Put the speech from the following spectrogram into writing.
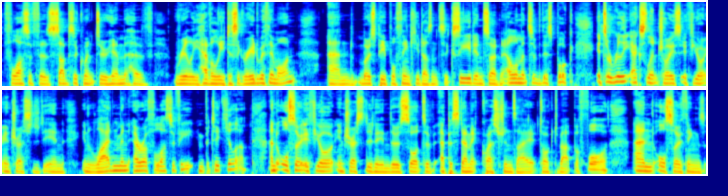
philosophers subsequent to him have really heavily disagreed with him on, and most people think he doesn't succeed in certain elements of this book. It's a really excellent choice if you're interested in Enlightenment era philosophy in particular, and also if you're interested in those sorts of epistemic questions I talked about before, and also things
